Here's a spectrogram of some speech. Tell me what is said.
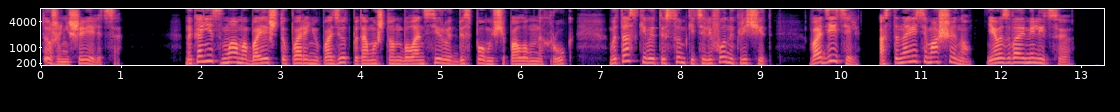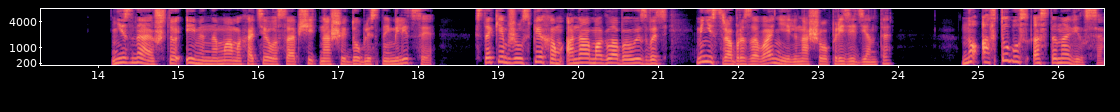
тоже не шевелятся. Наконец мама, боясь, что парень упадет, потому что он балансирует без помощи поломанных рук, вытаскивает из сумки телефон и кричит «Водитель, остановите машину, я вызываю милицию». Не знаю, что именно мама хотела сообщить нашей доблестной милиции, с таким же успехом она могла бы вызвать министра образования или нашего президента. Но автобус остановился.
